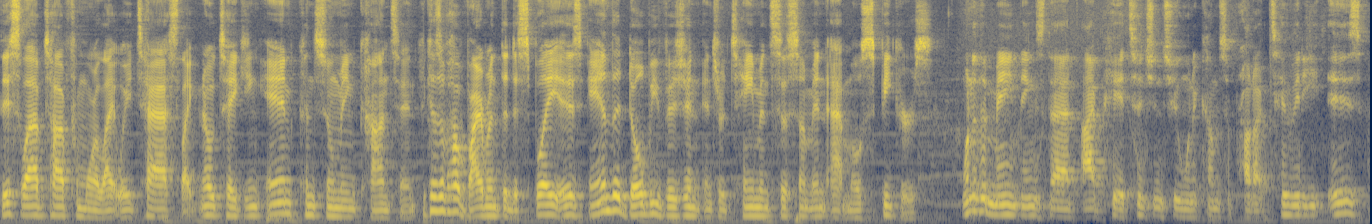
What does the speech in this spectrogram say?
this laptop for more lightweight tasks like note taking and consuming content because of how vibrant the display is and the Dolby Vision entertainment system and Atmos speakers. One of the main things that I pay attention to when it comes to productivity is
